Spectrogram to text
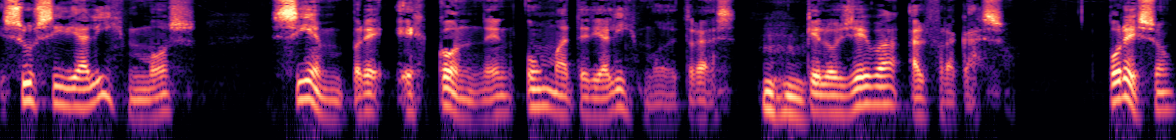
Sus idealismos siempre esconden un materialismo detrás que lo lleva al fracaso. Por eso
